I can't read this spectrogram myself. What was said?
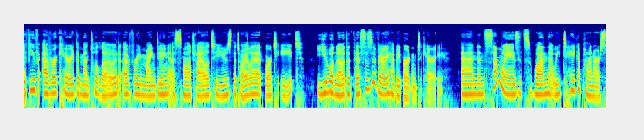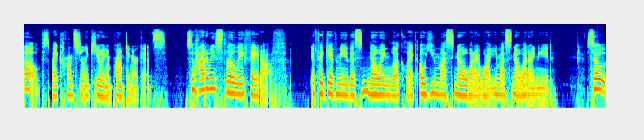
If you've ever carried the mental load of reminding a small child to use the toilet or to eat, you will know that this is a very heavy burden to carry. And in some ways, it's one that we take upon ourselves by constantly cueing and prompting our kids. So, how do we slowly fade off? If they give me this knowing look like, oh, you must know what I want, you must know what I need. So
